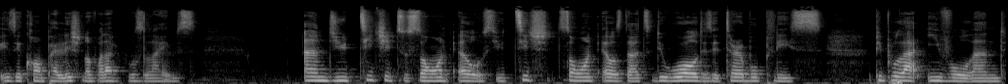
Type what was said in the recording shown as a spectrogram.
it's a compilation of other people's lives. And you teach it to someone else. You teach someone else that the world is a terrible place. People are evil and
